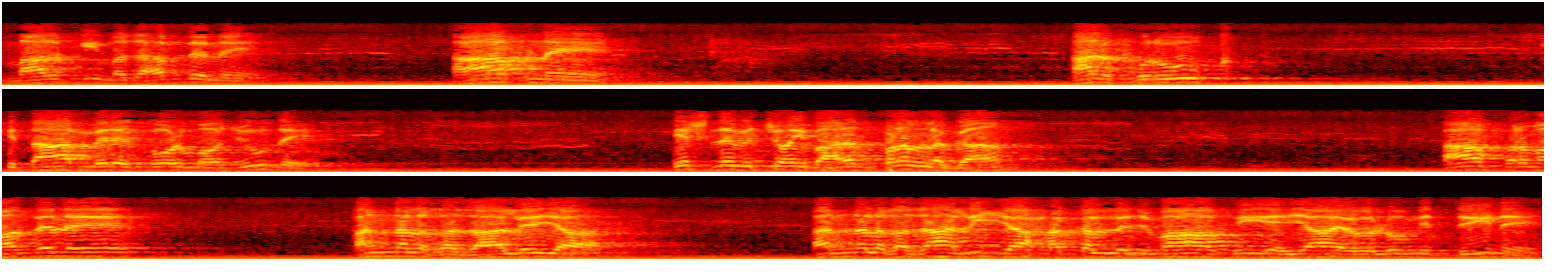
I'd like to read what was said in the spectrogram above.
مالکی مذہب دے نے، آپ نے الفروق، کتاب میرے کو موجود ہے۔ اس دے وچوں عبارت پڑھن لگا۔ آپ فرما نے انل غزالے یا انل غزالی یا حقل لجما فی یا علوم الدین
